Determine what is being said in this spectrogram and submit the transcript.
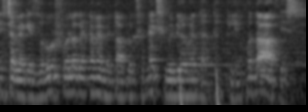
डी इंस्टा पे के ज़रूर फॉलो करना। मैं मिलता हूँ आप लोग से नेक्स्ट वीडियो में। तब तक के लिए खुदा हाफिज़।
